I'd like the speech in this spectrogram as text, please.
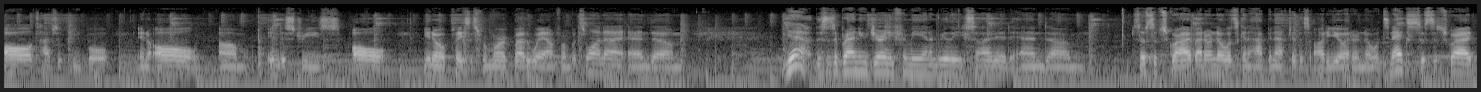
all types of people in all um, industries, all you know places from work. By the way, I'm from Botswana, and um, yeah, this is a brand new journey for me, and I'm really excited. And um, so subscribe. I don't know what's gonna happen after this audio. I don't know what's next. So subscribe.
